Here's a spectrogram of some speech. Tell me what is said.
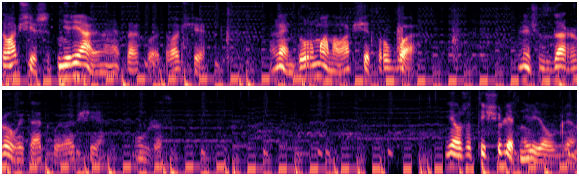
Это вообще что-то нереальное такое. Это вообще. Глянь, дурмана вообще труба. Бля, что здоровый такой вообще. Ужас. Я уже тысячу лет не видел, блин.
